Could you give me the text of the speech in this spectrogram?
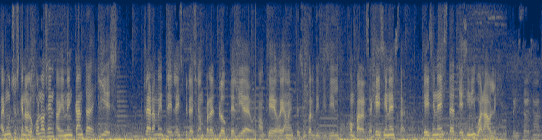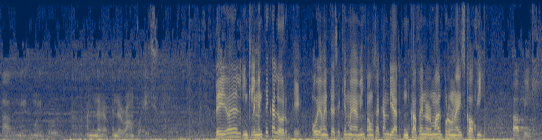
Hay muchos que no lo conocen, a mí me encanta y es claramente la inspiración para el blog del día de hoy. Aunque obviamente es súper difícil compararse a Casey Neistat. Casey Neistat es inigualable. Registrarse en ese monitor. I'm in the wrong place. Debido al inclemente calor que obviamente hace aquí en Miami, vamos a cambiar un café normal por un ice coffee. Coffee.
